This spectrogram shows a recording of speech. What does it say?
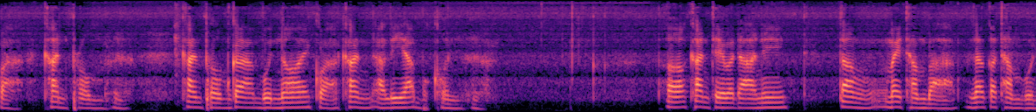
กว่าขั้นพรหม ขั้นพรหมก็บุญน้อยกว่าขั้นอริยบุคคล เพราะขั้นเทวดานี้ต้องไม่ทำบาปแล้วก็ทำบุญ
